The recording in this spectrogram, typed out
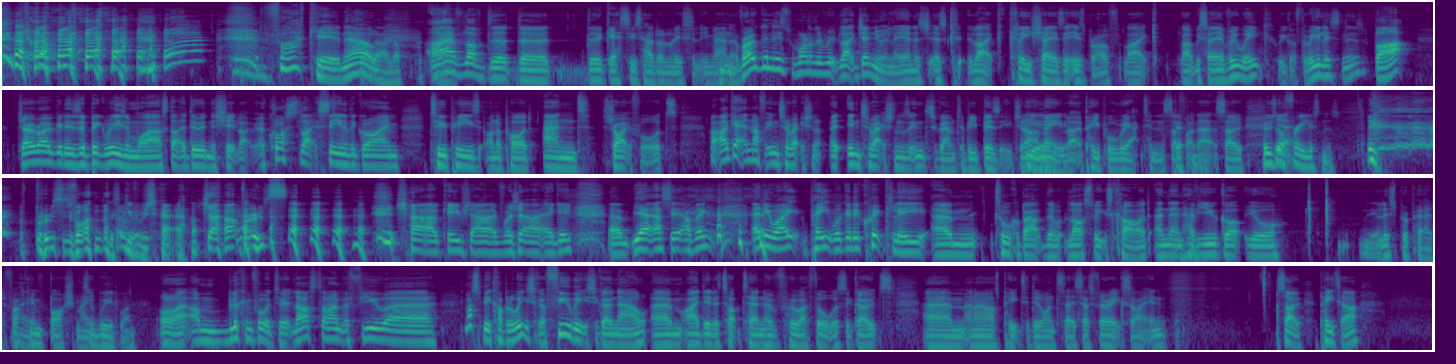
Fucking hell. No, I love- I have loved the the the guests he's had on recently, man. Mm. Rogan is one of the re- like genuinely, and as, as like cliche as it is, bruv. Like like we say every week, we got three listeners, but Joe Rogan is a big reason why I started doing the shit like across like scene of the grime, two peas on a pod, and strike thoughts. Like, I get enough interaction uh, interactions on Instagram to be busy. Do you know what I mean? yeah. Like people reacting and stuff Definitely. like that. So Who's yeah. our three listeners? Bruce is one. Let's give him a shout out. Shout out Bruce. shout out Keith. Shout out everyone. Shout out Eggy. Um, yeah, that's it. I think. Anyway, Pete, we're going to quickly um, talk about the last week's card, and then have you got your list prepared? Fucking bosh, It's a mate. weird one. All right, I'm looking forward to it. Last time, a few, uh, must be a couple of weeks ago, a few weeks ago now, um, I did a top 10 of who I thought was the GOATs, um, and I asked Pete to do one today, so that's very exciting. So, Peter,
